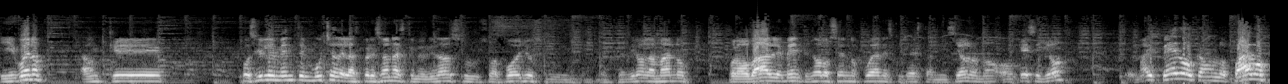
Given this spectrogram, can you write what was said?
y bueno, aunque posiblemente muchas de las personas que me brindaron su, su apoyo, su, me extendieron la mano, probablemente, no lo sé, no puedan escuchar esta emisión o no, o qué sé yo, pues no hay pedo, cabrón, lo pago.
